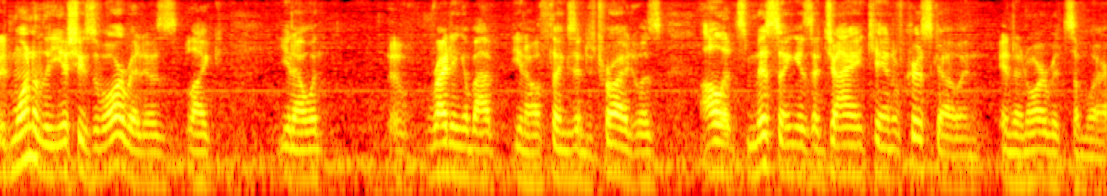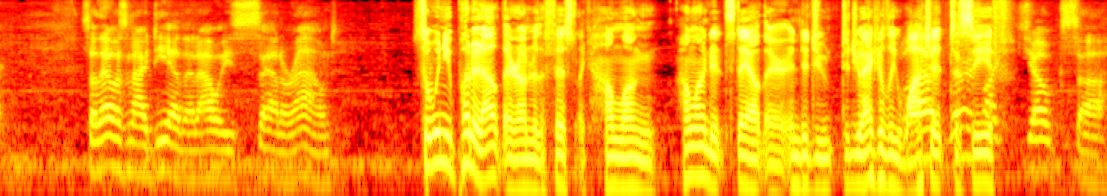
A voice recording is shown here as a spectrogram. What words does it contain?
in one of the issues of orbit. It was like, you know, when uh, writing about you know things in Detroit it was all it's missing is a giant can of Crisco in in an orbit somewhere. So that was an idea that I always sat around. So when you put it out there under the fist, like how long? How long did it stay out there? And did you did you actively watch Well, it to see like, if? jokes. Uh,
